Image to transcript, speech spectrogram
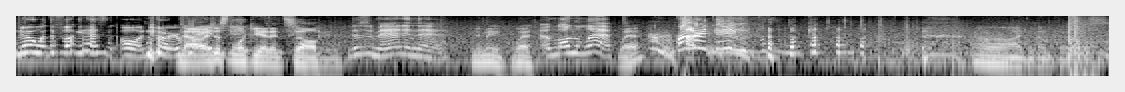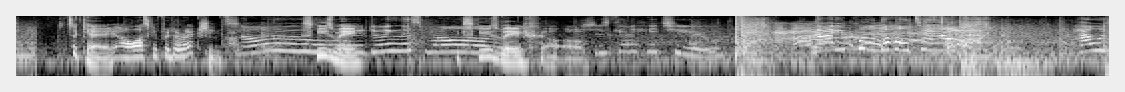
No, what the fuck, it hasn't. Oh, no, No, it's just looking at itself. There's a man in there. What do you mean? Where? Um, On the left. Where? Right there! you- Oh, I did that on purpose. It's okay. I'll ask you for directions. No. Excuse me. You're doing this wrong. Excuse me. Uh oh. She's gonna hit you. Now you called the whole town. How is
